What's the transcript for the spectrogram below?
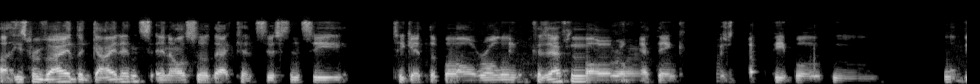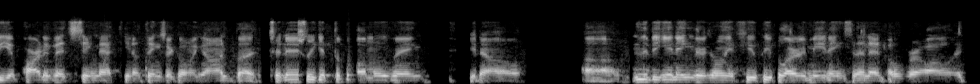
uh, he's provided the guidance and also that consistency to get the ball rolling. Because after the ball rolling, I think there's people who will be a part of it, seeing that you know things are going on. But to initially get the ball moving, you know, uh, in the beginning, there's only a few people are in meetings, and then overall it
